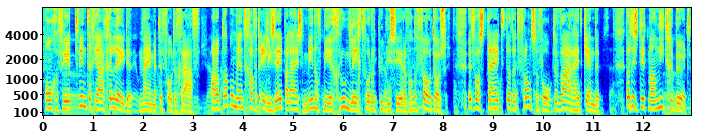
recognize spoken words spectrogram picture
Ongeveer twintig jaar geleden, mijmert de fotograaf. Maar op dat moment gaf het Élysée-paleis min of meer groen licht voor het publiceren van de foto's. Het was tijd dat het Franse volk de waarheid kende. Dat is ditmaal niet gebeurd.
